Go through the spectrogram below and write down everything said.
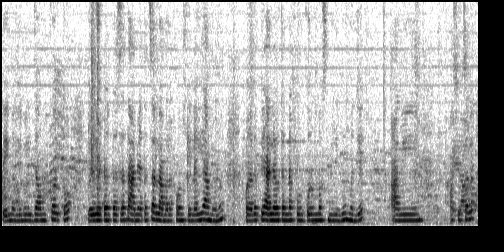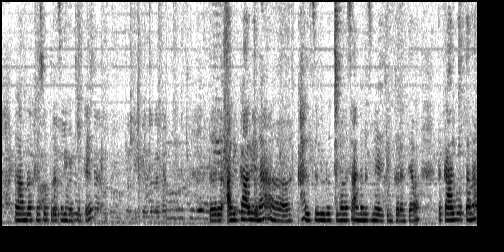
ते म्हणले मी जाऊन करतो वेळ भेटत तसा तर आम्ही आता चालला आम्हाला फोन केला या म्हणून. पण आता ते आल्यावर त्यांना फोन करून मग निघू म्हणजे आणि असं चला रामरक्षा सूत्राचं म्हणत होते. तर आणि काल आहे ना खालचं व्हिडिओ तुम्हाला सांगणच मी एडिटिंग करेन तेव्हा. तर काल होता ना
